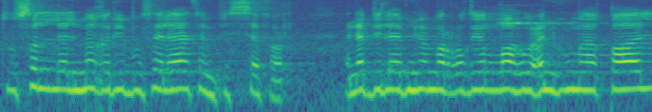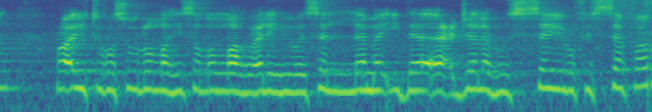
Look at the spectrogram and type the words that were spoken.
تصلى المغرب ثلاثا في السفر. عن عبد الله بن عمر رضي الله عنهما قال رأيت رسول الله صلى الله عليه وسلم إذا أعجله السير في السفر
